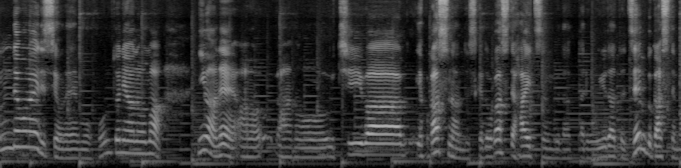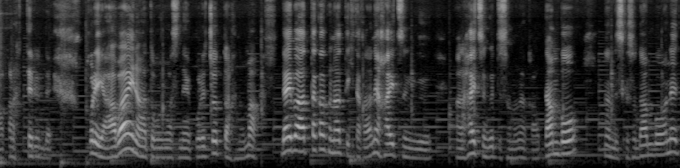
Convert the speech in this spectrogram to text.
んでもないですよね。もう本当にあの、まあ、今ね、あの、あのうちはやっぱガスなんですけど、ガスでハイツングだったり、お湯だったり、全部ガスで賄ってるんで、これやばいなと思いますね。これちょっとあの、まあ、だいぶ暖かくなってきたからね、ハイツング、あのハイツングってそのなんか暖房なんですけど、その暖房はね、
